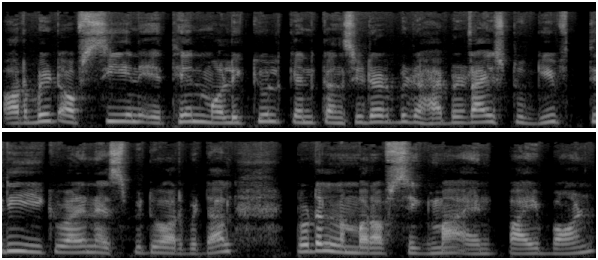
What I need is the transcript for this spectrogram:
orbit of C in ethane molecule can consider be hybridized to give three equivalent sp2 orbital. Total number of sigma and pi bond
